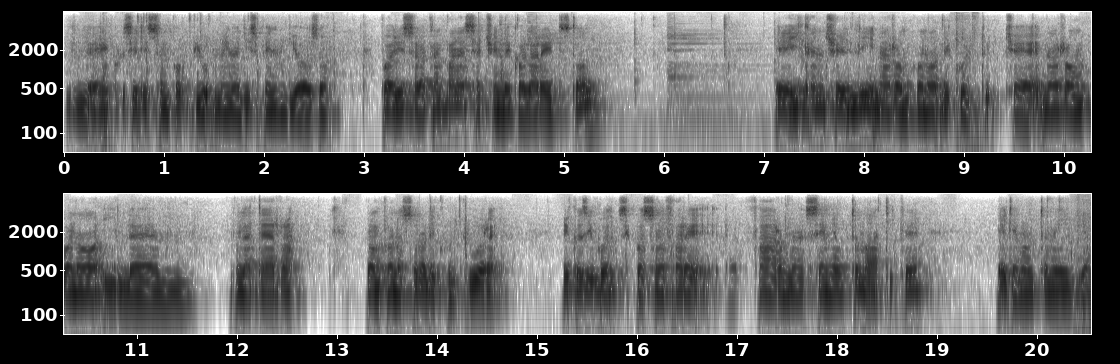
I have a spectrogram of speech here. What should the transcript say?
E così adesso è un po' più meno dispendioso. Poi adesso la campana si accende con la redstone. E i cancelli non rompono, le culture, cioè non rompono il, ehm, la terra, rompono solo le culture e così po si possono fare farm semi-automatiche ed è molto meglio.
